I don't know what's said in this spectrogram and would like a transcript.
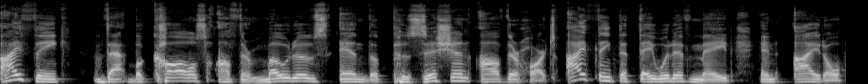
I think that because of their motives and the position of their hearts, I think that they would have made an idol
